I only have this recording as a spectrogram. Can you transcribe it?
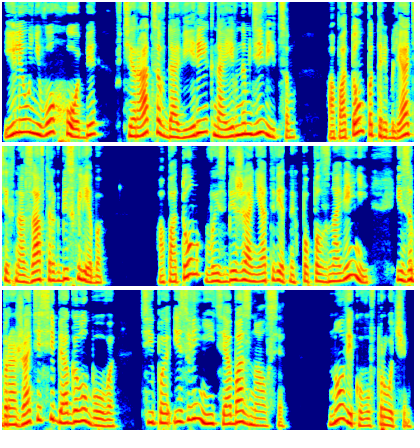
Или у него хобби втираться в доверие к наивным девицам, а потом потреблять их на завтрак без хлеба, а потом, во избежание ответных поползновений, изображать из себя голубого, типа «извините, обознался». Новикову, впрочем,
